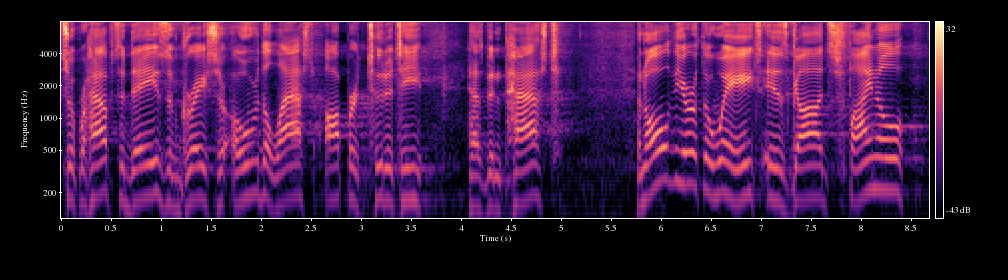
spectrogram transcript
So perhaps the days of grace are over, the last opportunity has been passed, and all the earth awaits is God's final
